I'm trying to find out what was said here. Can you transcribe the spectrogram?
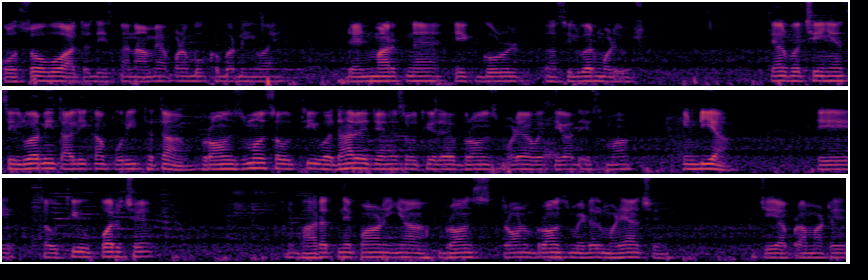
કોસોવો, આ તો દેશના નામે આપણને બહુ ખબર નહીં હોય. ડેનમાર્કને એક ગોલ્ડ સિલ્વર મળ્યો છે. ત્યાર પછી અહીંયા સિલ્વરની તાલિકા પૂરી થતાં બ્રોન્ઝમાં સૌથી વધારે, જેને સૌથી વધારે બ્રોન્ઝ મળ્યા હોય તેવા દેશમાં ઇન્ડિયા એ સૌથી ઉપર છે. અને ભારતને પણ અહીંયા બ્રોન્ઝ, ત્રણ બ્રોન્ઝ મેડલ મળ્યા છે, જે આપણા માટે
